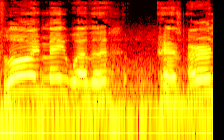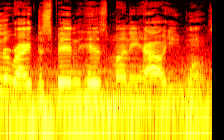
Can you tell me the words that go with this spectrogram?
Floyd Mayweather has earned the right to spend his money how he wants.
